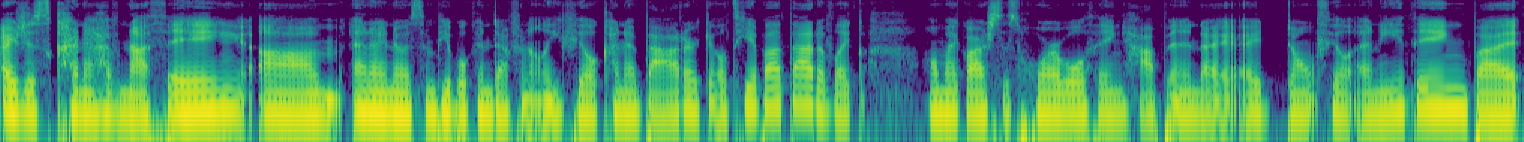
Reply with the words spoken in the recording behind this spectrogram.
I just kind of have nothing. Um, and I know some people can definitely feel kind of bad or guilty about that of like, oh my gosh, this horrible thing happened. I, I don't feel anything. But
